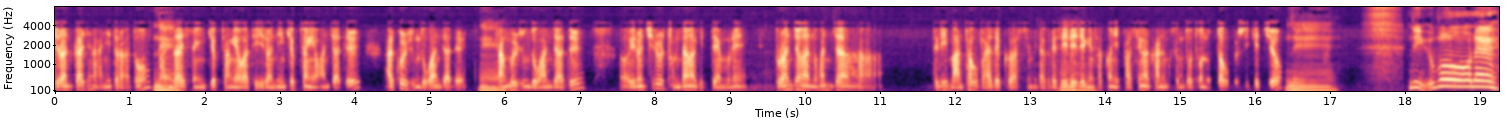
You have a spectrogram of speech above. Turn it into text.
질환까지는 아니더라도 네. 반사회성 인격 장애와 같은 이런 인격 장애 환자들, 알코올 중독 환자들, 네. 약물 중독 환자들 어, 이런 치료를 담당하기 때문에 불안정한 환자 들이 많다고 봐야 될 것 같습니다. 그래서 음. 이례적인 사건이 발생할 가능성도 더 높다고 볼 수 있겠죠. 네. 근데 이번에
